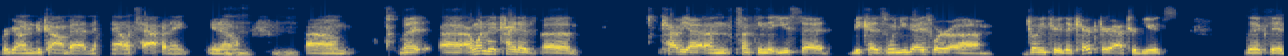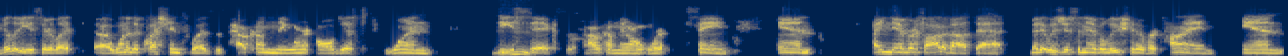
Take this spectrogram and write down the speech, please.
we're going into combat now. It's happening," you know. Mm-hmm. mm-hmm. Um, but uh, I wanted to kind of uh, caveat on something that you said because when you guys were um, going through the character attributes, the, the abilities, they're like uh, one of the questions was is how come they weren't all just one d6? Mm. How come they weren't the same? And I never thought about that, but it was just an evolution over time. And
